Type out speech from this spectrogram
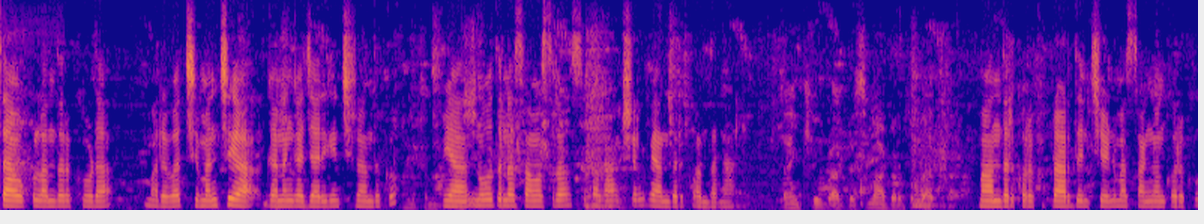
సేవకులందరూ కూడా మరి వచ్చి మంచిగా ఘనంగా జరిగించినందుకు మీ నూతన సంవత్సర శుభాకాంక్షలు. మీ అందరికి వందనాలు. మా అందరి కొరకు ప్రార్థించేయండి మా సంఘం కొరకు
